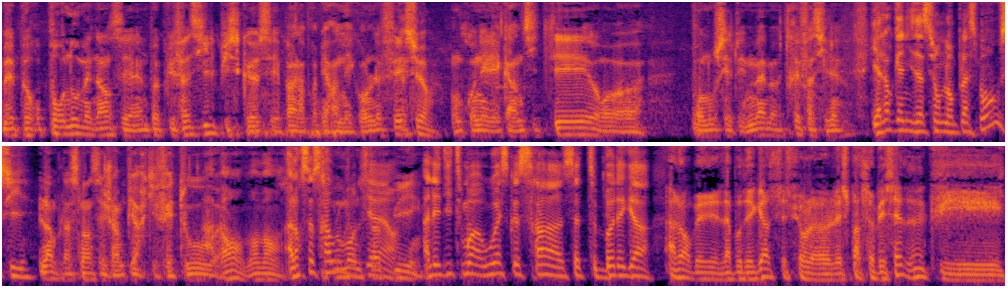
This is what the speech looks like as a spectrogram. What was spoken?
Mais pour, pour nous maintenant c'est un peu plus facile puisque c'est pas la première année qu'on le fait. sûr. On connaît les quantités, Pour nous, c'était même très facile. Il y a l'organisation de l'emplacement aussi L'emplacement, c'est Jean-Pierre qui fait tout. Ah bon, bon, bon. Alors ce sera Tout le où, monde Pierre. Allez, dites-moi, où est-ce que sera cette bodega Alors, ben, la bodega, c'est sur le- l'espace Bessède, hein, qui,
